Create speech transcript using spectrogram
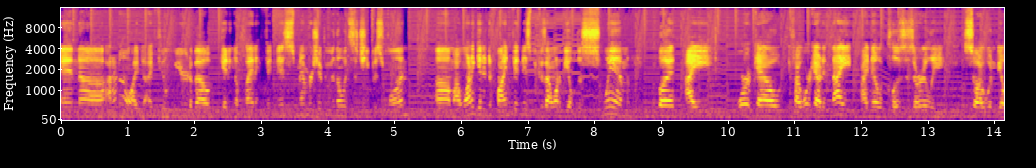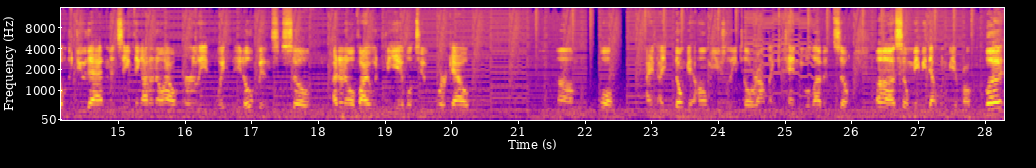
And uh, I don't know, I, I, feel weird about getting a Planet Fitness membership, even though it's the cheapest one. Um, I want to get a Defined Fitness because I want to be able to swim, but I work out, if I work out at night, I know it closes early, so I wouldn't be able to do that. And the same thing, I don't know how early it, it opens, so I don't know if I would be able to work out. Um, well, I, I, don't get home usually until around like 10 to 11, so uh, so maybe that wouldn't be a problem. But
